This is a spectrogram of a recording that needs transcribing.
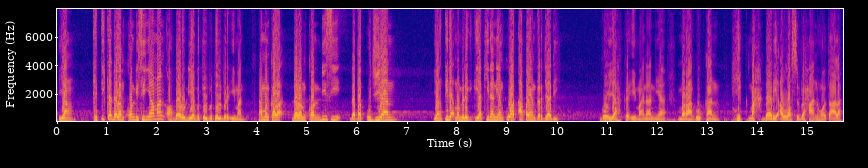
yang ketika dalam kondisi nyaman, oh baru dia betul-betul beriman. Namun kalau dalam kondisi dapat ujian yang tidak memiliki keyakinan yang kuat, apa yang terjadi? Goyah keimanannya, meragukan hikmah dari Allah Subhanahu wa taala,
